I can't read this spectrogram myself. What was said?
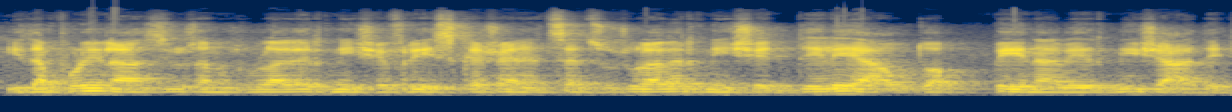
i tamponi lana si usano sulla vernice fresca, cioè nel senso sulla vernice delle auto appena verniciate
